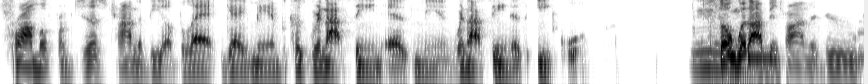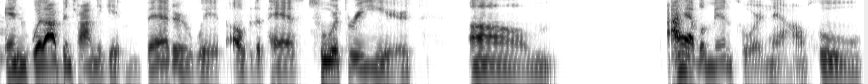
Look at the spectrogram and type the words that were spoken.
trauma from just trying to be a black gay man because we're not seen as men, we're not seen as equal. Mm. So, what I've been trying to do and what I've been trying to get better with over the past two or three years, um, I have a mentor now who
